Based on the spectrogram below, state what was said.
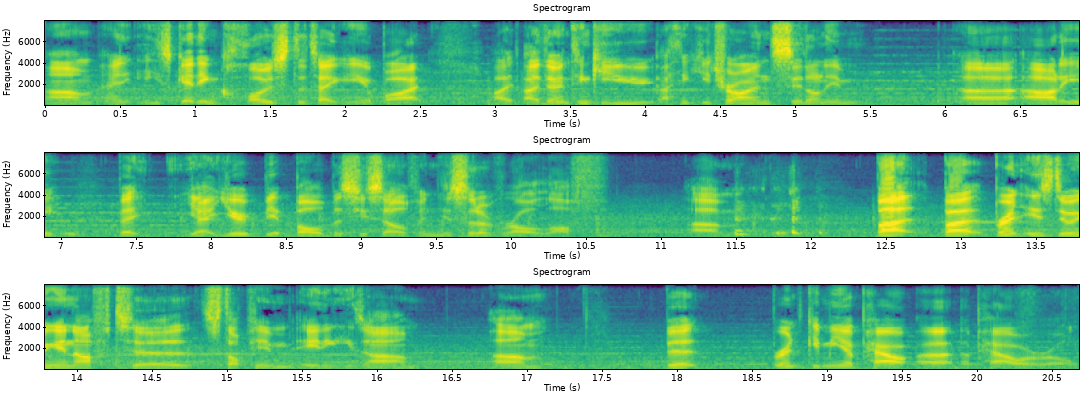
um, and he's getting close to taking a bite. I, I don't think you I think you try and sit on him, uh, Artie, but yeah, you're a bit bulbous yourself, and you sort of roll off. Um, but but Brent is doing enough to stop him eating his arm. Um, but Brent, give me a power uh, a power roll.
